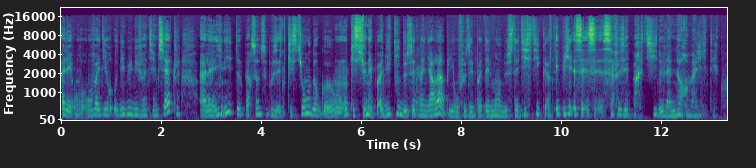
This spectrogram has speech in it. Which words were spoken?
allez, on, on va dire au début du XXe siècle, à la limite, personne se posait de questions, donc euh, on questionnait pas du tout de cette manière-là, puis on faisait pas tellement de statistiques. Et puis ça faisait partie de la normalité, quoi.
